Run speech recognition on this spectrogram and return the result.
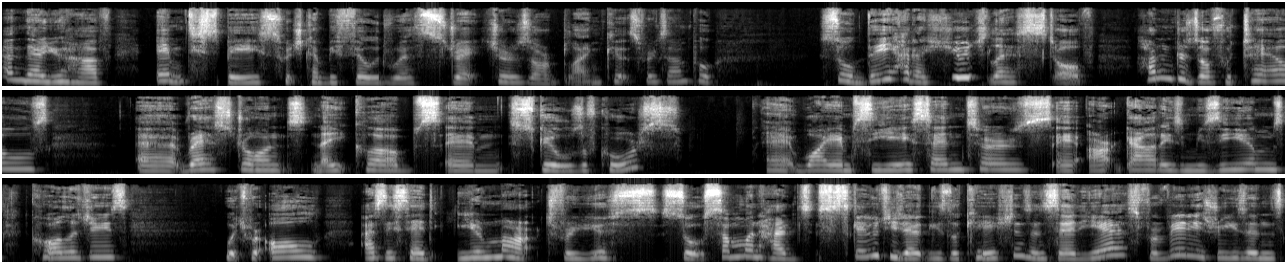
And there you have empty space which can be filled with stretchers or blankets, for example. So they had a huge list of hundreds of hotels, uh, restaurants, nightclubs, um, schools, of course, uh, YMCA centres, uh, art galleries museums, colleges, which were all, as they said, earmarked for use. So someone had scouted out these locations and said, yes, for various reasons,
